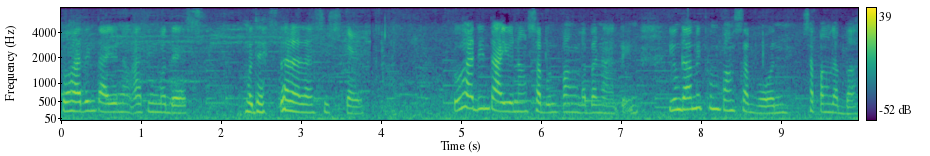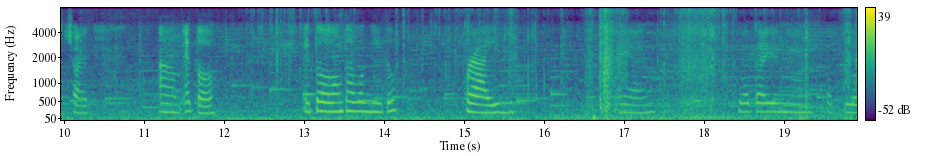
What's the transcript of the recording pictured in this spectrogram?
Kuha din tayo ng ating modest. Modesta na lang, sister. Kuha din tayo ng sabon pang laba natin. Yung gamit kong pang sabon sa panglaba, char. Um, ito, Ito, ang tawag dito. Pride. Ayan. Kuha tayo ng tatlo.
